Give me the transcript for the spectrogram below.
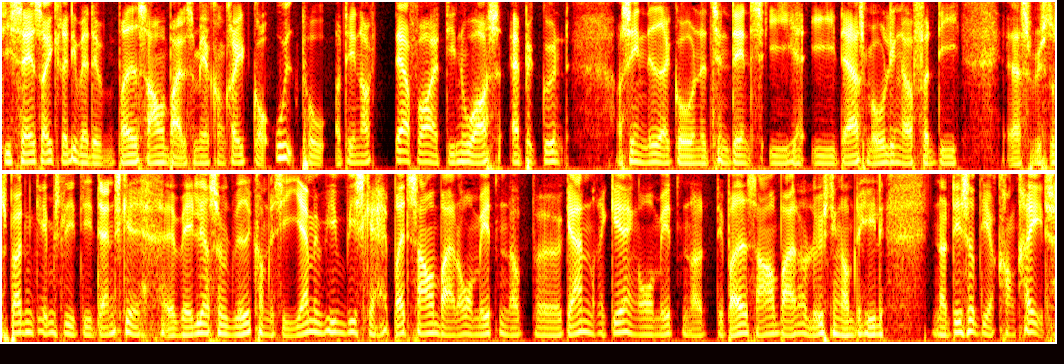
de sagde så ikke rigtig, hvad det brede samarbejde som mere konkret går ud på, og det er nok derfor, at de nu også er begyndt at se en nedadgående tendens i, i deres målinger, fordi altså, hvis du spørger den gennemsnitlige danske øh, vælger, så vil vedkommende sige, jamen vi, vi skal have bredt samarbejde over midten, og øh, gerne en regering over midten, og det brede samarbejde og løsninger om det hele. Når det så bliver konkret,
